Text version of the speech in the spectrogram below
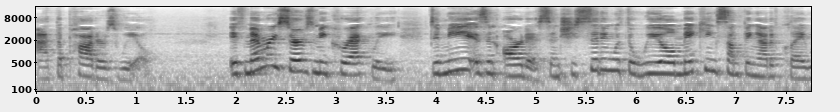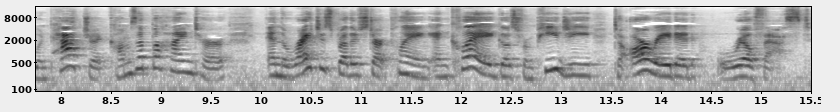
at the potter's wheel. If memory serves me correctly, Demi is an artist and she's sitting with the wheel making something out of clay when Patrick comes up behind her and the Righteous Brothers start playing and Clay goes from PG to R rated real fast.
